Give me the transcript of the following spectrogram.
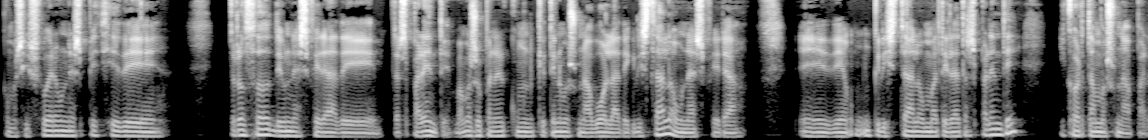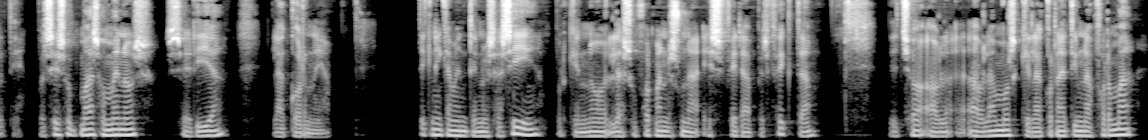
como si fuera una especie de trozo de una esfera de transparente. Vamos a suponer que tenemos una bola de cristal o una esfera eh, de un cristal o un material transparente y cortamos una parte. Pues eso más o menos sería la córnea. Técnicamente no es así, porque no, la, su forma no es una esfera perfecta. De hecho, hablamos que la córnea tiene una forma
